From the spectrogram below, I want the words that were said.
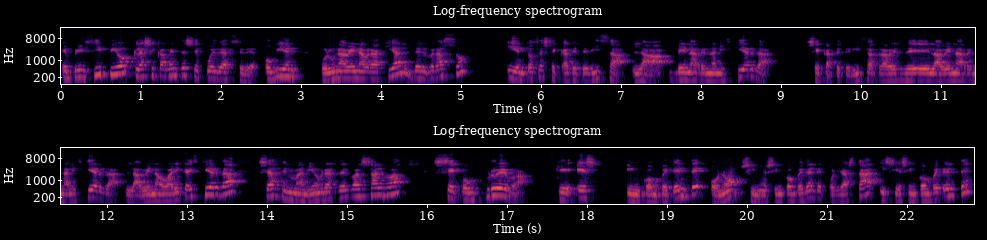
En principio, clásicamente se puede acceder o bien por una vena braquial del brazo y entonces se cateteriza la vena renal izquierda, se cateteriza a través de la vena renal izquierda, la vena ovárica izquierda, se hacen maniobras del valsalva, se comprueba que es incompetente o no. Si no es incompetente, pues ya está. Y si es incompetente,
